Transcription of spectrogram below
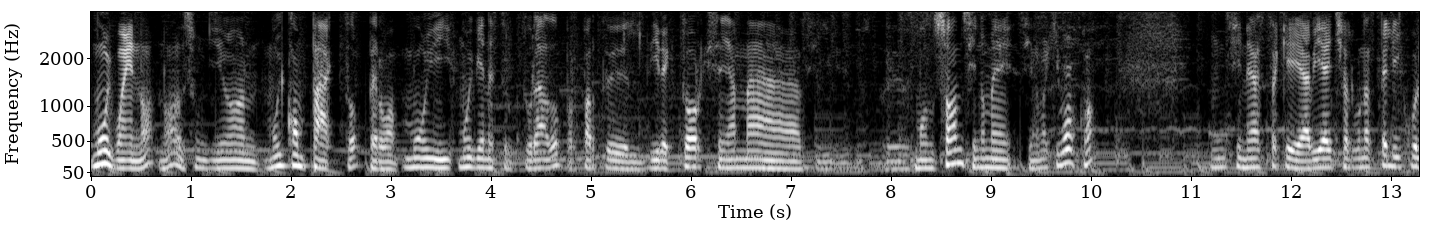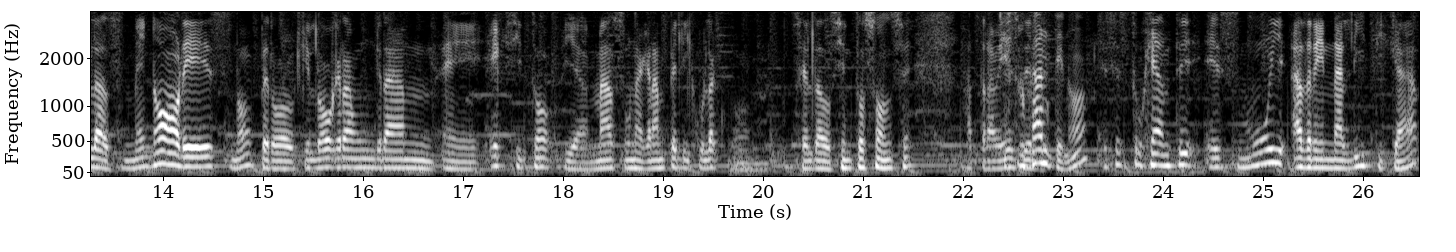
muy bueno, ¿no? Es un guion muy compacto, pero muy, muy bien estructurado por parte del director que se llama si, es Monzón, si no, me, si no me equivoco. Un cineasta que había hecho algunas películas menores, ¿no? Pero que logra un gran eh, éxito y además una gran película con Zelda 211 a través estrujante, ¿no? Es estrujante, es muy adrenalítica,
